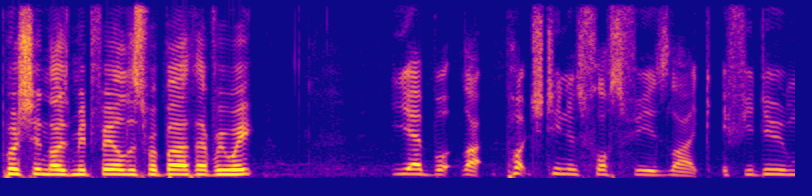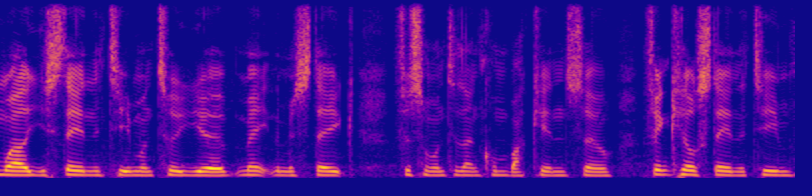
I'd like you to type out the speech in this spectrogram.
pushing those midfielders for berth every week? Yeah, but like Pochettino's philosophy is like if you're doing well, you stay in the team until you make the mistake for someone to then come back in. So I think he'll stay in the team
